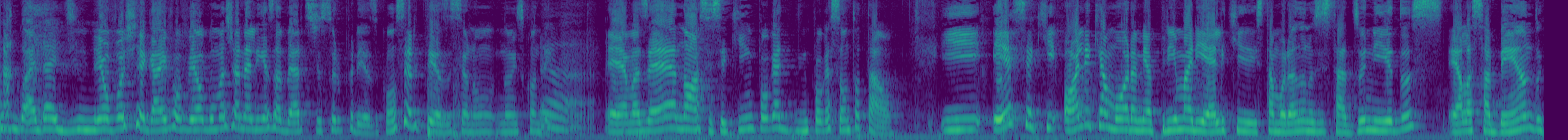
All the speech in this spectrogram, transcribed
guardadinho. eu vou chegar e vou ver algumas janelinhas abertas de surpresa, com certeza, se eu não, não esconder. Ah. É, mas é. Nossa, esse aqui empolga... empolgação total. E esse aqui, olha que amor, a minha prima Arielle, que está morando nos Estados Unidos, ela sabendo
